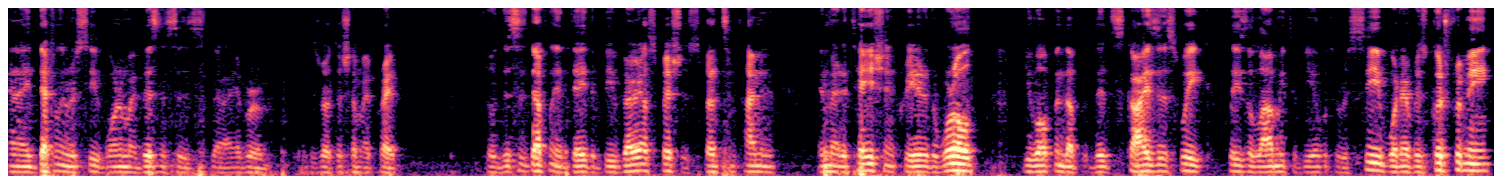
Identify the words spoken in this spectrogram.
and I definitely received one of my businesses that I ever, B'ezrat Hashem, I prayed. So this is definitely a day to be very auspicious. Spend some time in, in meditation, created the world. You've opened up the skies this week. Please allow me to be able to receive whatever is good for me.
